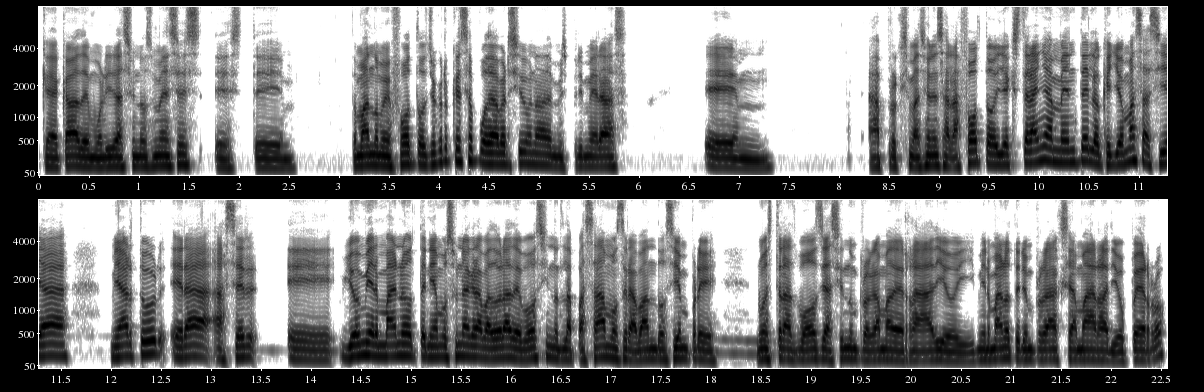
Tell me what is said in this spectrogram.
que acaba de morir hace unos meses, este, tomándome fotos. Yo creo que esa puede haber sido una de mis primeras em, aproximaciones a la foto. Y extrañamente, lo que yo más hacía, mi Arthur, era hacer. Eh, yo y mi hermano teníamos una grabadora de voz y nos la pasábamos grabando siempre nuestras voces y haciendo un programa de radio. Y mi hermano tenía un programa que se llama Radio Perro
